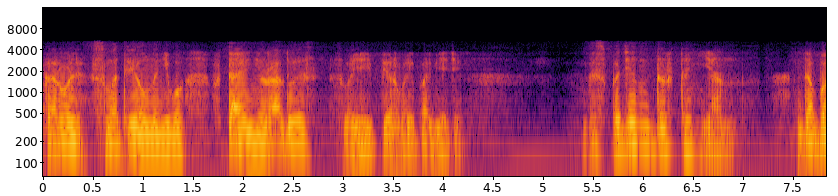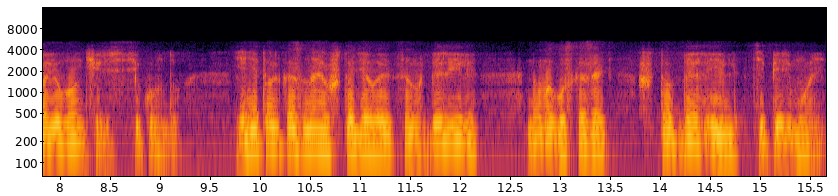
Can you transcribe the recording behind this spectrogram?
Король смотрел на него, втайне радуясь своей первой победе. «Господин Д'Артаньян», — добавил он через секунду, — «я не только знаю, что делается в Белиле, но могу сказать, что Белиль теперь мой».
